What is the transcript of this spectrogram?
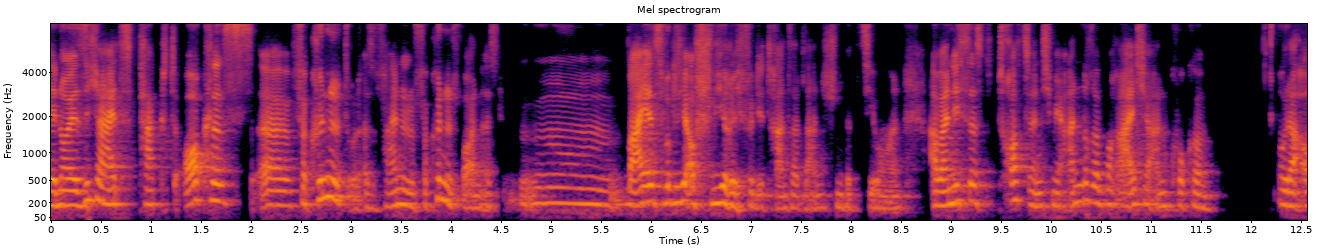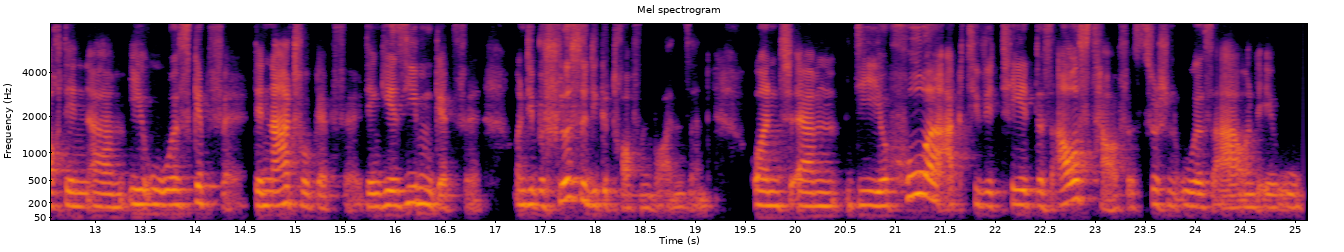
der neue Sicherheitspakt AUKUS äh, verkündet, also verhandelt und verkündet worden ist, mm, war jetzt wirklich auch schwierig für die transatlantischen Beziehungen. Aber nichtsdestotrotz, wenn ich mir andere Bereiche angucke, oder auch den ähm, EU-US-Gipfel, den NATO-Gipfel, den G7-Gipfel und die Beschlüsse, die getroffen worden sind und ähm, die hohe Aktivität des Austausches zwischen USA und EU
